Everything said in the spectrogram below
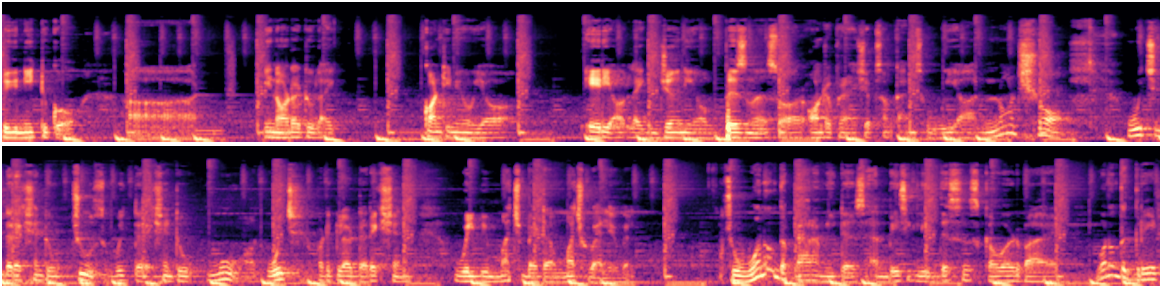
do you need to go uh, in order to like continue your area like journey of business or entrepreneurship sometimes we are not sure which direction to choose which direction to move on which particular direction will be much better much valuable. So one of the parameters and basically this is covered by one of the great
